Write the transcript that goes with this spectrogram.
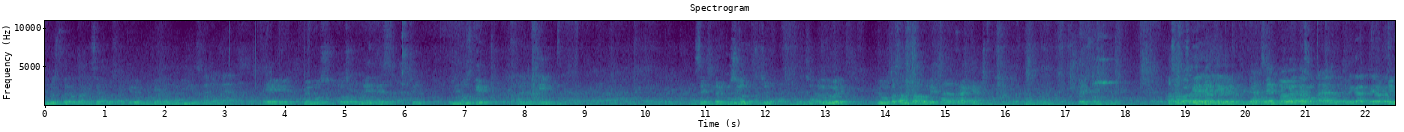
En los perros braquicéfalos hay que ver muy bien las narinas. Eh, vemos los cornetes, ¿sí? tenemos que reducir. hacer percusión, ¿sí? eso no le duele. Luego pasamos a doble a la tráquea. Pasamos a la tráquea. Por ejemplo. ¿Quién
